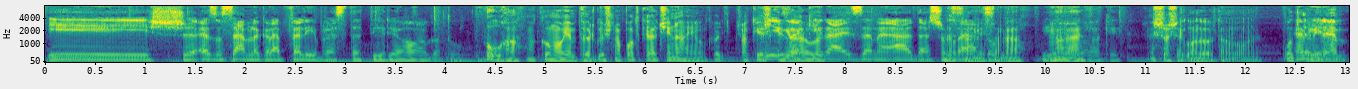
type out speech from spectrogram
és ez a szám legalább felébresztett, írja a hallgató. Húha, akkor ma olyan pörgős napot kell csináljunk, hogy csak és Végre kizárólag. király zene, áldásom Ezt rátok, hiszem el. Na hát. valaki. Ezt sose gondoltam volna. Pont Eminem- Eminem,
